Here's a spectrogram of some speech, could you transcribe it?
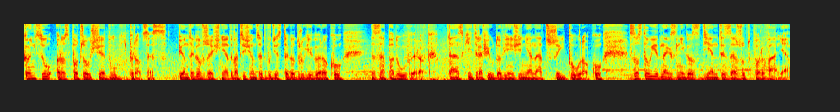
Końcu rozpoczął się długi proces. 5 września 2022 roku zapadł wyrok. Tanski trafił do więzienia na 3,5 roku. Został jednak z niego zdjęty zarzut porwania.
